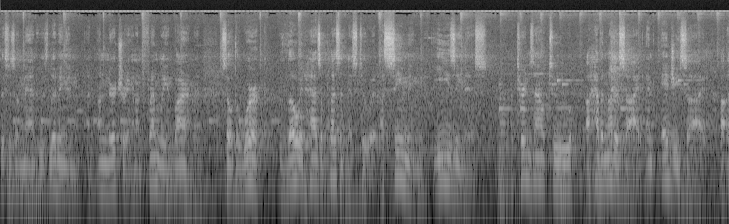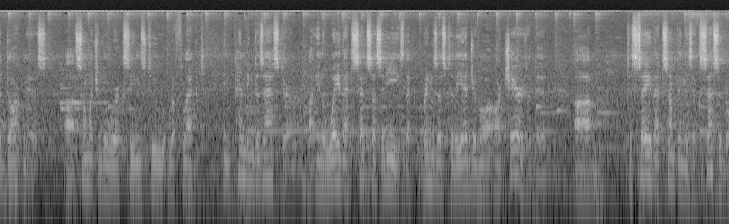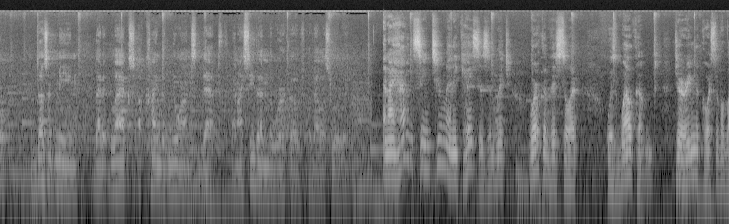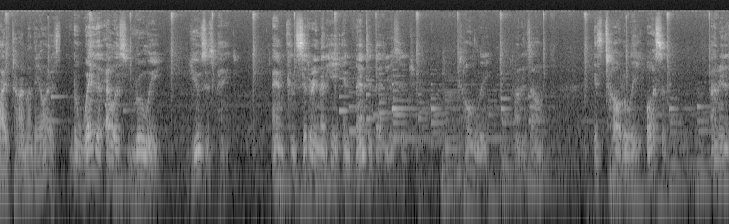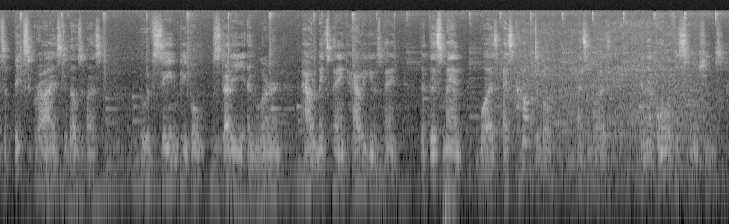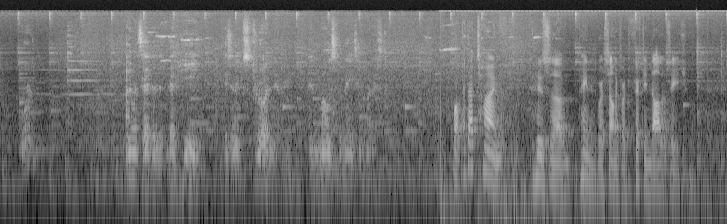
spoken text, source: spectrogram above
This is a man who's living in an unnurturing and unfriendly environment. So the work, though it has a pleasantness to it, a seeming easiness, it turns out to uh, have another side, an edgy side, uh, a darkness. Uh, so much of the work seems to reflect impending disaster uh, in a way that sets us at ease, that brings us to the edge of our, our chairs a bit. Um, to say that something is accessible doesn't mean that it lacks a kind of nuanced depth. And I see that in the work of, of Ellis Ruley. And I haven't seen too many cases in which work of this sort was welcomed during the course of a lifetime of the artist. The way that Ellis Ruley uses paint, and considering that he invented that usage totally on his own, is totally awesome. I mean, it's a big surprise to those of us who have seen people study and learn how to mix paint, how to use paint, that this man was as comfortable as he was, and that all of his solutions worked. I would say that, that he is an extraordinary and most amazing artist. Well, at that time, his uh, paintings were selling for $15 each.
